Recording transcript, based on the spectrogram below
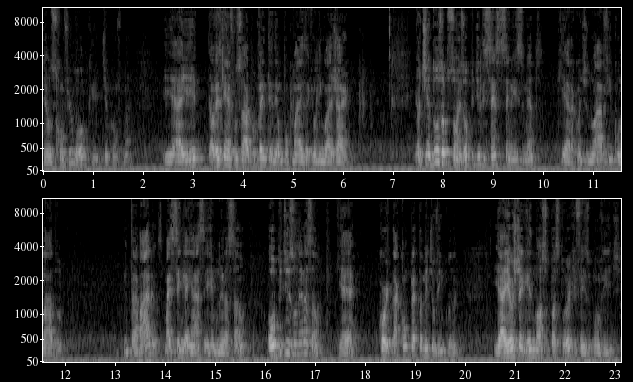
Deus confirmou que tinha que confirmar. E aí, talvez quem é funcionário público vai entender um pouco mais aqui o linguajar. Eu tinha duas opções, ou pedir licença sem vencimento, que era continuar vinculado em trabalho, mas sem ganhar, sem remuneração, ou pedir exoneração, que é cortar completamente o vínculo, né? E aí eu cheguei no nosso pastor, que fez o convite,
